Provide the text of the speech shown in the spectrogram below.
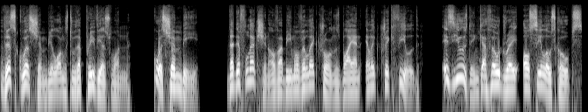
This question belongs to the previous one. Question B. The deflection of a beam of electrons by an electric field is used in cathode ray oscilloscopes.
